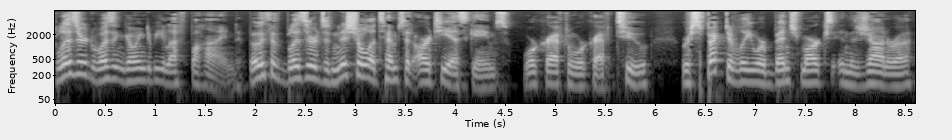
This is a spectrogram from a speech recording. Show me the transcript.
Blizzard wasn't going to be left behind. Both of Blizzard's initial attempts at RTS games, Warcraft and Warcraft 2, respectively were benchmarks in the genre,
